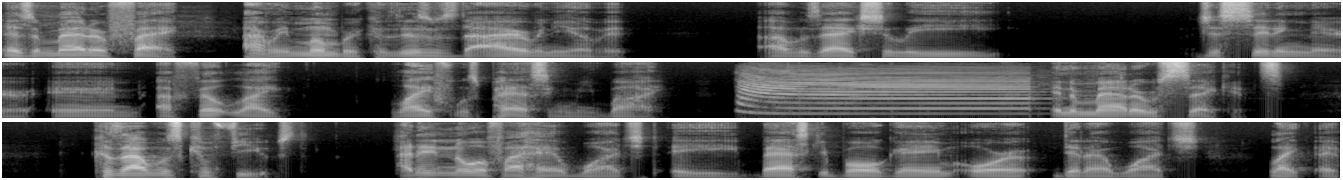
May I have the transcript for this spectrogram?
As a matter of fact, I remember because this was the irony of it. I was actually just sitting there and I felt like life was passing me by in a matter of seconds because I was confused. I didn't know if I had watched a basketball game or did I watch like a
